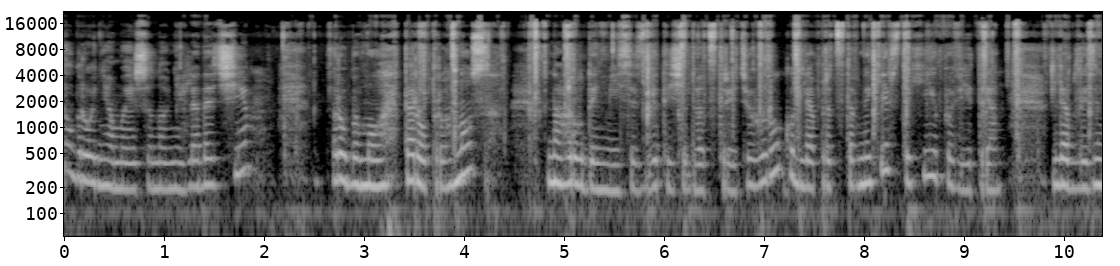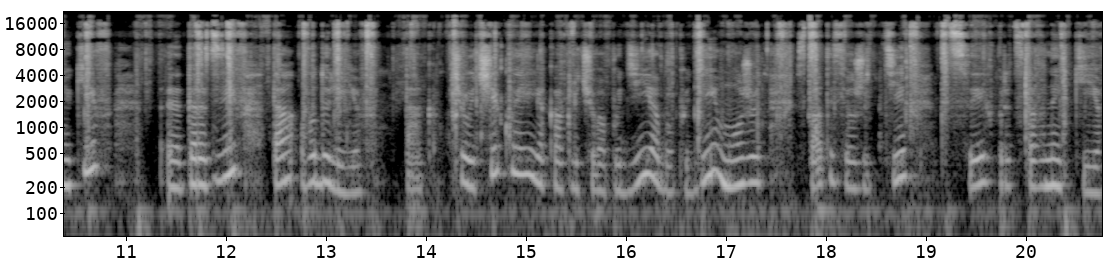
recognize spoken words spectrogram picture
Доброго дня, мої шановні глядачі. Робимо таро-прогноз на грудень місяць 2023 року для представників стихії повітря, для близнюків, е, терезів та водоліїв. Так, що очікує, яка ключова подія або події можуть статися у житті цих представників?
